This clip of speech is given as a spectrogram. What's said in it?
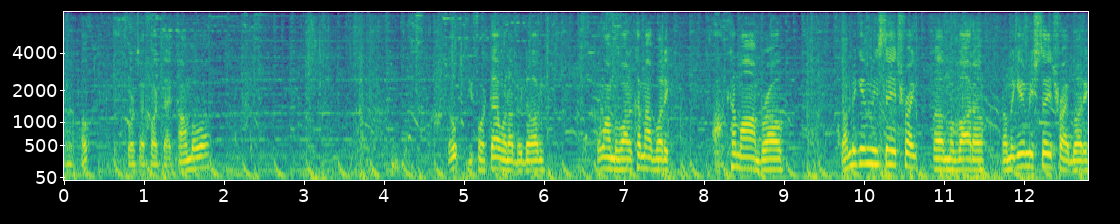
uh, oh, of course I fucked that combo up. Oh, you fucked that one up, big dog. Come on, Mavado. Come out, buddy. Oh, come on, bro. Don't be giving me stage fright, uh, Mavado. Don't be giving me stage fright, buddy.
